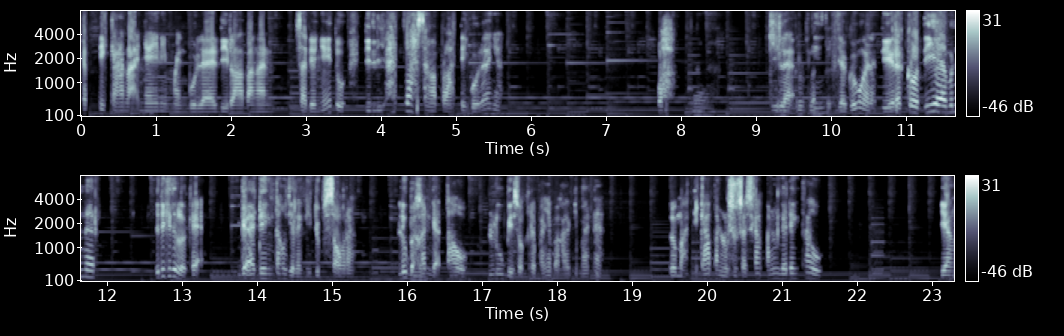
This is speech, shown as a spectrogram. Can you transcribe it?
ketika anaknya ini main bola di lapangan stadionnya itu dilihatlah sama pelatih bolanya. Nah, gila. ini jago banget. Direkrut. Iya bener. Jadi gitu loh kayak nggak ada yang tahu jalan hidup seseorang. Lu bahkan nggak tahu lu besok ke depannya bakal gimana lu mati kapan lu sukses kapan nggak ada yang tahu. Yang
